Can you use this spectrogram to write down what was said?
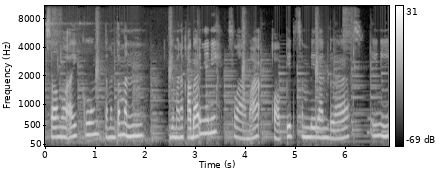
Assalamualaikum teman-teman. Gimana kabarnya nih selama COVID-19 ini?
